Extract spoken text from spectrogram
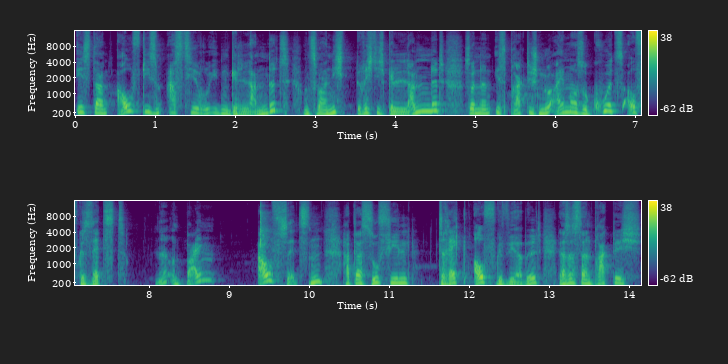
ist dann auf diesem Asteroiden gelandet. Und zwar nicht richtig gelandet, sondern ist praktisch nur einmal so kurz aufgesetzt. Ne? Und beim Aufsetzen hat das so viel Dreck aufgewirbelt, dass es dann praktisch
